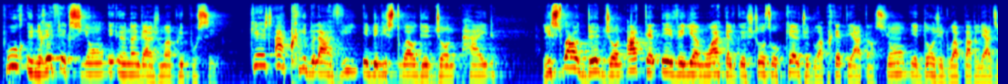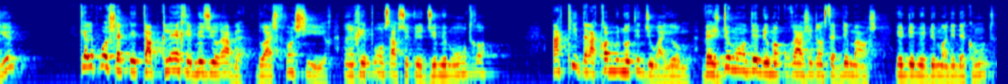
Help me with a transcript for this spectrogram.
Pour une réflexion et un engagement plus poussé, qu'ai-je appris de la vie et de l'histoire de John Hyde? L'histoire de John a-t-elle éveillé en moi quelque chose auquel je dois prêter attention et dont je dois parler à Dieu? Quelle prochaine étape claire et mesurable dois-je franchir en réponse à ce que Dieu me montre? À qui dans la communauté du royaume vais-je demander de m'encourager dans cette démarche et de me demander des comptes?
